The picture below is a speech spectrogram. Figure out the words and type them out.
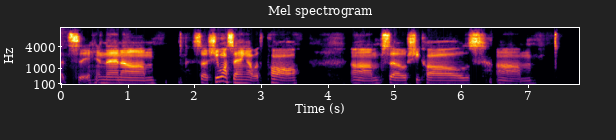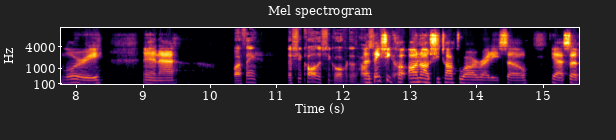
let's see, and then um, so she wants to hang out with Paul. Um, so she calls um Laurie, and uh, well, I think does she call? Or does she go over to the house? I think she called. Oh no, she talked to her already. So yeah, so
